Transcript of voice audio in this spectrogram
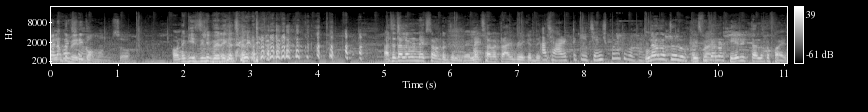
মনে তো ভেরি কমন সো অনেক ইজিলি বেড়ে গেছে। আচ্ছা তাহলে আমরা নেক্সট রাউন্ডের জন্য let's have a tie breaker দেখি। আচ্ছা আরেকটা কি চেঞ্জ করে দিব না না চলো if you can't hear it তাহলে তো ফাইন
